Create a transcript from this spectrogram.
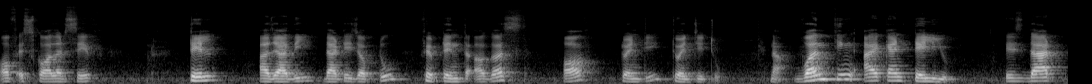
of scholarship till Azadi that is up to 15th August of 2022. Now, one thing I can tell you is that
